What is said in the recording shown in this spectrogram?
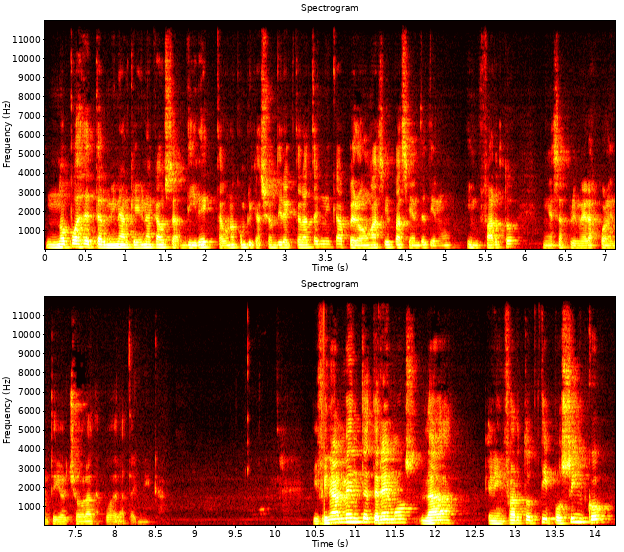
No puedes determinar que hay una causa directa, una complicación directa de la técnica, pero aún así el paciente tiene un infarto en esas primeras 48 horas después de la técnica. Y finalmente tenemos el infarto tipo 5,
